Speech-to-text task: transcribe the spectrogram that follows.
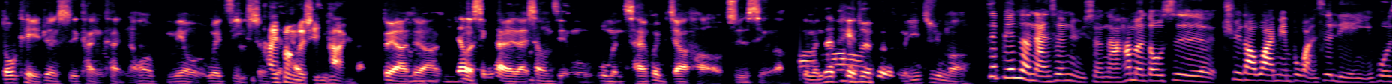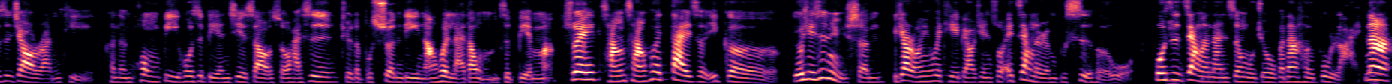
都可以认识看看，然后没有为自己设开放的心态。对啊，对啊，这样的心态来上节目，我们才会比较好执行了。你们在配对会有什么依据吗？这边的男生女生啊，他们都是去到外面，不管是联谊或者是交友软体，可能碰壁或是别人介绍的时候，还是觉得不顺利，然后会来到我们这边嘛。所以常常会带着一个，尤其是女生，比较容易会贴标签说，哎，这样的人不适合我。或是这样的男生，我觉得我跟他合不来。那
